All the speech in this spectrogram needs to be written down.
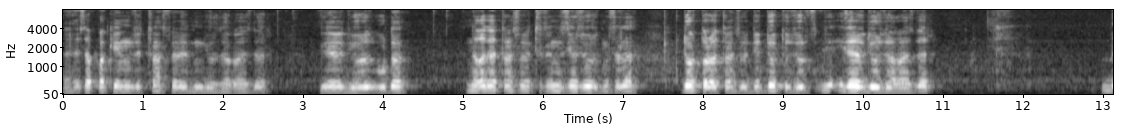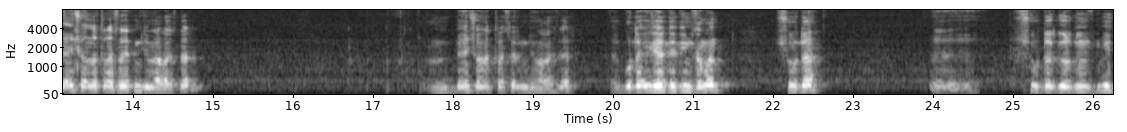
Ee, hesap paketinizi transfer edin diyoruz arkadaşlar. İleri diyoruz buradan ne kadar transfer ettiğinizi yazıyoruz mesela 4 dolar transfer ediyor 4 yazıyoruz ileri diyoruz arkadaşlar. Ben şu anda transfer etmeyeceğim arkadaşlar. Ben şu anda transfer etmeyeceğim arkadaşlar. Ee, Burada ileri dediğim zaman şurada eee, şurada gördüğünüz gibi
